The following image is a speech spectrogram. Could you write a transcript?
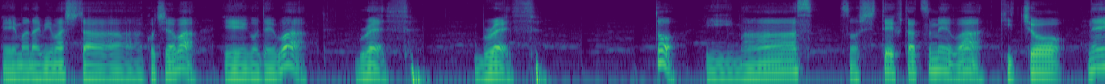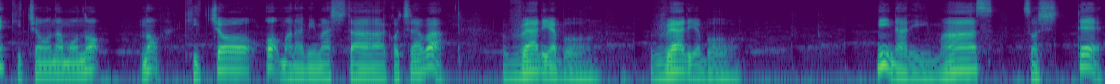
えー、学びました。こちらは、英語では、breath, breath と言います。そして2つ目は貴重ね貴重なものの貴重を学びました。こちらは variable variable になります。そして、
